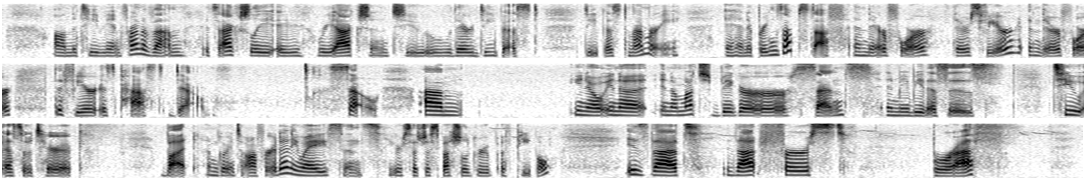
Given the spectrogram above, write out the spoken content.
on the TV in front of them. It's actually a reaction to their deepest, deepest memory. And it brings up stuff, and therefore there's fear, and therefore the fear is passed down. So, um, you know, in a in a much bigger sense, and maybe this is too esoteric but I'm going to offer it anyway since you're such a special group of people, is that that first breath,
